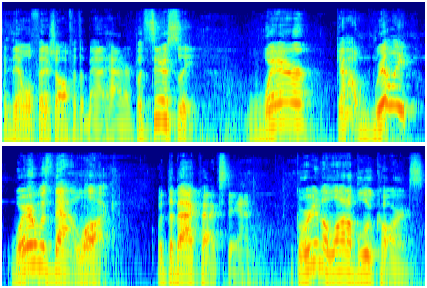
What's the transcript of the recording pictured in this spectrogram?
and then we'll finish off with the Mad Hatter. But seriously, where, God, really? Where was that luck with the backpack stand? We're getting a lot of blue cards,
